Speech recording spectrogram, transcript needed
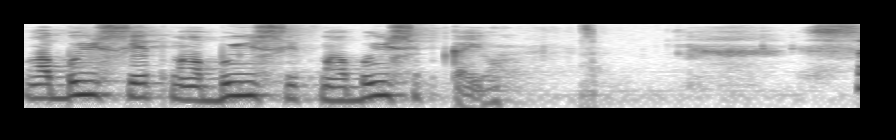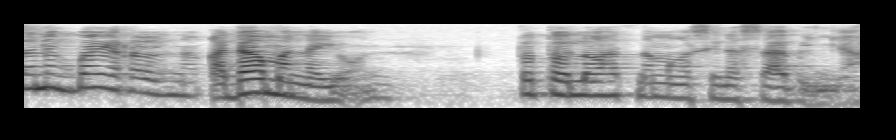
Mga buisit, mga buisit, mga buisit kayo. Sa nag-viral na kadama na yon, totoo lahat ng mga sinasabi niya.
